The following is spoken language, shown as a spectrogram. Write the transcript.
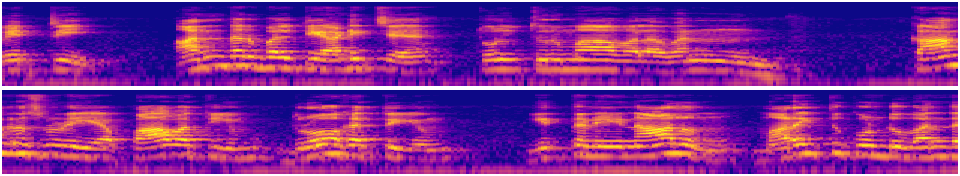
வெற்றி. அந்தர்பல்ட்டி அடிச்ச தொல் திருமாவளவன். காங்கிரசுடைய பாவத்தையும் துரோகத்தையும் இத்தனை நாளும் மறைத்து கொண்டு வந்த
